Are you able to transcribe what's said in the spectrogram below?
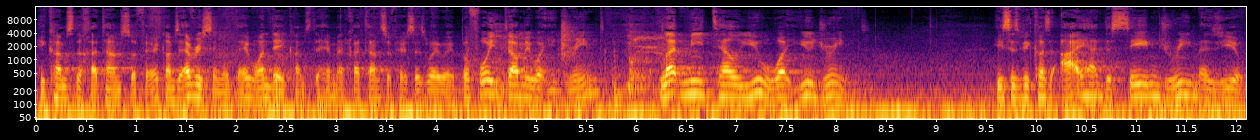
he comes to the Khatam Sofer. He comes every single day. One day he comes to him, and Khatam Sofer says, Wait, wait, before you tell me what you dreamed, let me tell you what you dreamed. He says, Because I had the same dream as you.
